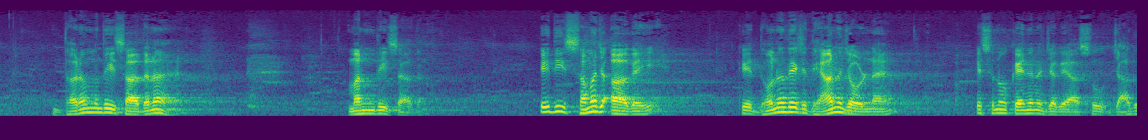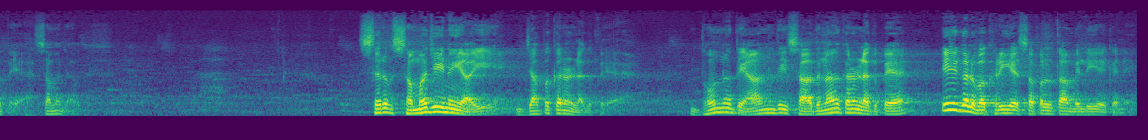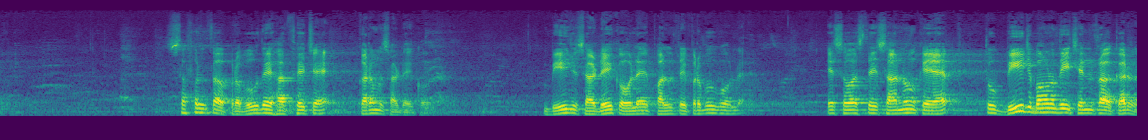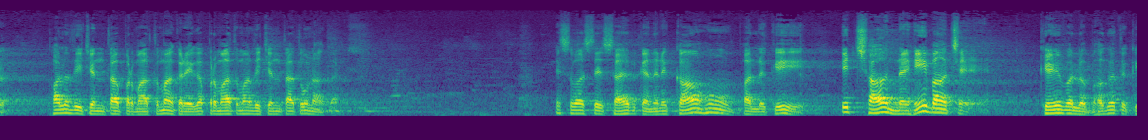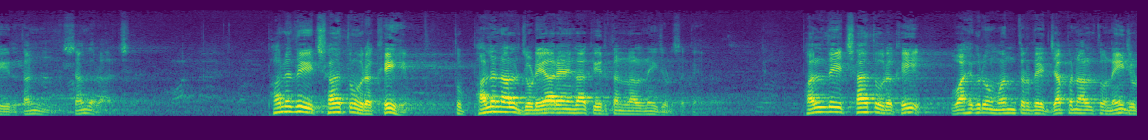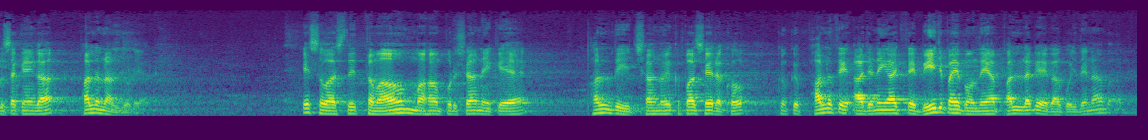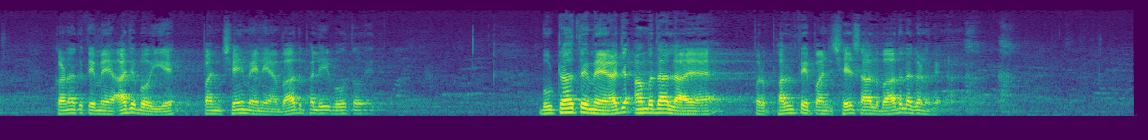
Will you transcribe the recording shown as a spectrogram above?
ਧਰਮ ਦੀ ਸਾਧਨਾ ਹੈ, ਮਨ ਦੀ ਸਾਧਨਾ। ਇਹਦੀ ਸਮਝ ਆ ਗਈ ਕਿ ਧੁਨ ਦੇ ਚ ਧਿਆਨ ਜੋੜਨਾ ਹੈ ਇਸ ਨੂੰ ਕਹਿੰਦੇ ਨੇ ਜਗਿਆਸੂ, ਜਾਗ ਪਿਆ ਸਮਝ ਆ ਗਈ। ਸਿਰਫ ਸਮਝ ਹੀ ਨਹੀਂ ਆਈ, ਜਪ ਕਰਨ ਲੱਗ ਪਿਆ ਧੁਨ ਧਿਆਨ ਦੀ ਸਾਧਨਾ ਕਰਨ ਲੱਗ ਪਿਆ ਇਹ ਗੱਲ ਵੱਖਰੀ ਹੈ, ਸਫਲਤਾ ਮਿਲੀ ਹੈ ਕਿ ਨਹੀਂ। ਸਫਲਤਾ ਪ੍ਰਭੂ ਦੇ ਹੱਥ 'ਚ ਹੈ, ਕਰਮ ਸਾਡੇ ਕੋਲ ਹੈ। ਬੀਜ ਸਾਡੇ ਕੋਲ ਹੈ, ਫਲ ਤੇ ਪ੍ਰਭੂ ਕੋਲ ਹੈ। ਇਸ ਵਾਸਤੇ ਸਾਨੂੰ ਕਿਹਾ ਤੂੰ ਬੀਜ ਬਾਉਣ ਦੀ ਚਿੰਤਾ ਕਰ, ਫਲ ਦੀ ਚਿੰਤਾ ਪ੍ਰਮਾਤਮਾ ਕਰੇਗਾ, ਪ੍ਰਮਾਤਮਾ ਦੀ ਚਿੰਤਾ ਤੂੰ ਨਾ ਕਰ। ਇਸ ਵਾਸਤੇ ਸਾਹਿਬ ਕਹਿੰਦੇ ਨੇ, ਕਾਹੂ ਫਲ ਕੀ ਇੱਛਾ ਨਹੀਂ ਬਾਚੇ ਕੇਵਲ ਭਗਤ ਕੀਰਤਨ ਸੰਗ ਰਾਜ। ਫਲ ਦੀ ਇੱਛਾ ਤੂੰ ਰੱਖੀ ਤੂੰ ਫਲ ਨਾਲ ਜੁੜਿਆ ਰਹੇਗਾ ਕੀਰਤਨ ਨਾਲ ਨਹੀਂ ਜੁੜ ਸਕੇਗਾ ਫਲ ਦੀ ਇੱਛਾ ਤੂੰ ਰੱਖੀ ਵਾਹਿਗੁਰੂ ਮੰਤਰ ਦੇ ਜਪ ਨਾਲ ਤੂੰ ਨਹੀਂ ਜੁੜ ਸਕੇਗਾ ਫਲ ਨਾਲ ਜੁੜਿਆ ਰਹੇ ਇਸ ਵਾਸਤੇ तमाम ਮਹਾਪੁਰਸ਼ਾਂ ਨੇ ਕਿਹਾ ਹੈ, ਫਲ ਦੀ ਇੱਛਾ ਨੂੰ ਇੱਕ ਪਾਸੇ ਰੱਖੋ ਕਿਉਂਕਿ ਫਲ ਤੇ ਅੱਜ ਨਹੀਂ ਅੱਜ ਤੇ ਬੀਜ ਪਏ ਬੋਂਦੇ ਆ ਫਲ ਲੱਗੇਗਾ ਕੁਝ ਦਿਨਾਂ ਬਾਅਦ ਕਣਕ ਤੇ ਮੈਂ ਅੱਜ ਬੋਈਏ 5-6 ਮਹੀਨਿਆਂ ਬਾਅਦ ਫਲੀ ਬਹੁਤ ਹੋਏਗੀ ਬੂਟਾ ਤੇ ਮੈਂ ਅੱਜ ਅੰਬ ਦਾ ਲਾਇਆ ਪਰ ਫਲ ਤੇ 5-6 ਸਾਲ ਬਾਅਦ ਲੱਗਣਗੇ।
